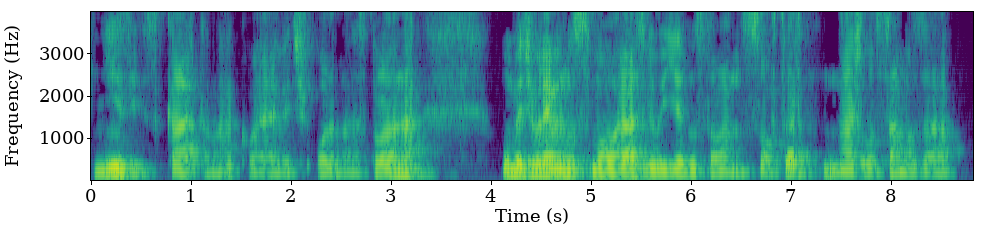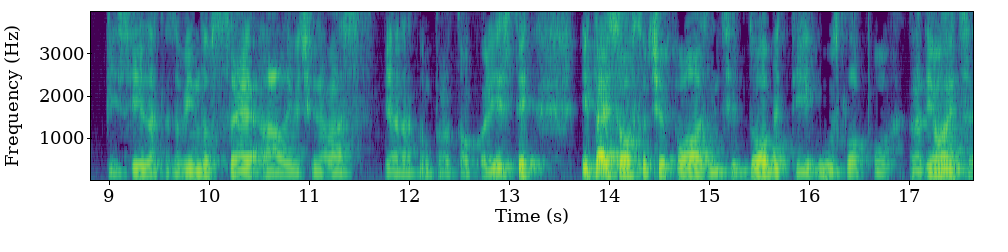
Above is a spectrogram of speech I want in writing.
knjizi s kartama koja je već odavno rasprodana. U međuvremenu smo razvili jednostavan software, nažalost samo za PC, dakle za Windows, ali većina vas vjerojatno upravo to koristi. I taj software će polaznici dobiti u sklopu radionice.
